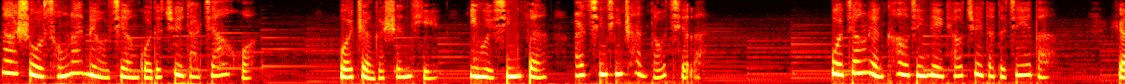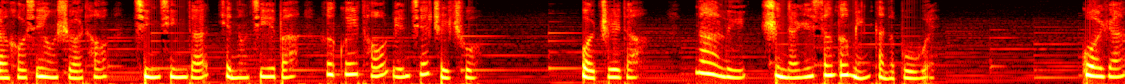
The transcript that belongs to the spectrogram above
那是我从来没有见过的巨大家伙。我整个身体因为兴奋而轻轻颤抖起来。我将脸靠近那条巨大的鸡巴，然后先用舌头。轻轻地舔弄鸡巴和龟头连接之处，我知道，那里是男人相当敏感的部位。果然，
